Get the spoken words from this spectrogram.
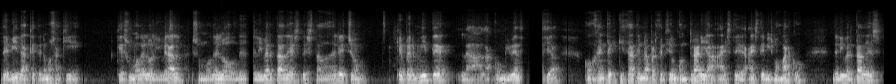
de vida que tenemos aquí, que es un modelo liberal, es un modelo de libertades, de Estado de Derecho, que permite la, la convivencia con gente que quizá tiene una percepción contraria a este, a este mismo marco de libertades.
